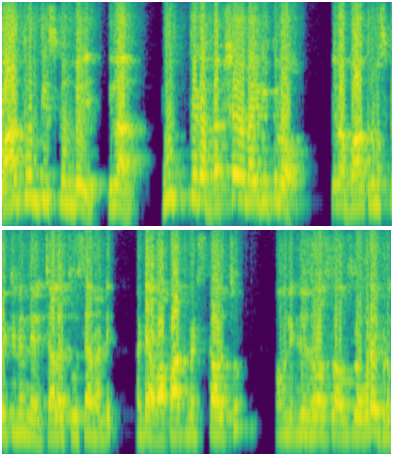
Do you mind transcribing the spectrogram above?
బాత్రూమ్ తీసుకొని పోయి ఇలా పూర్తిగా దక్షిణ నైరుతిలో ఇలా బాత్రూమ్స్ పెట్టిన నేను చాలా చూశానండి. అంటే అపార్ట్మెంట్స్ కావచ్చు మామూలు ఇండివిజువల్ హౌస్ హౌస్లో కూడా ఇప్పుడు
